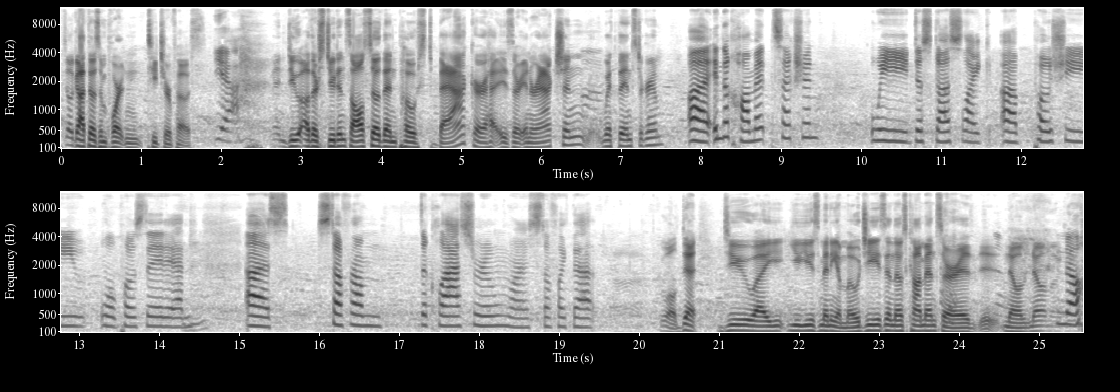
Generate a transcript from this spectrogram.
Still got those important teacher posts. Yeah. And do other students also then post back, or is there interaction with the Instagram? Uh, in the comment section, we discuss like a post she will post it and uh, s- stuff from the classroom or stuff like that. Cool. Do, do uh, you use many emojis in those comments, or is, no? No. Emojis? No,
